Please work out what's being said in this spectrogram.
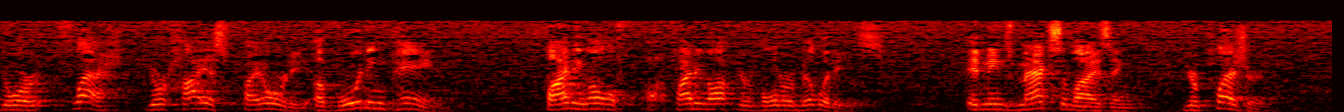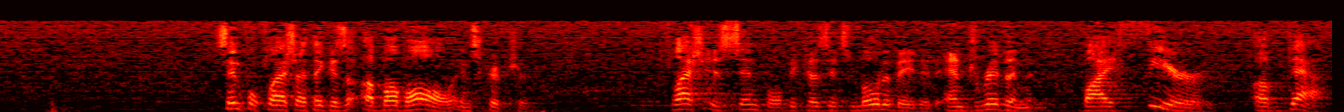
your flesh your highest priority, avoiding pain, fighting off, fighting off your vulnerabilities. It means maximizing your pleasure. Sinful flesh, I think, is above all in Scripture. Flesh is sinful because it's motivated and driven by fear of death.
